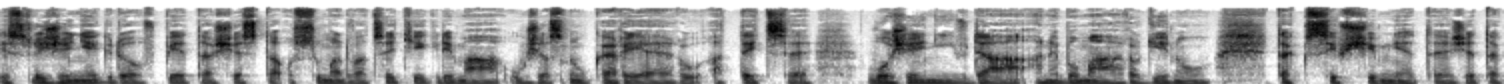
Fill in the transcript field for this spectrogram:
jestliže někdo v 5, 6, 8 a 20, kdy má úžasnou kariéru a teď se vožení vdá anebo má rodinu, tak si všimněte, že tak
